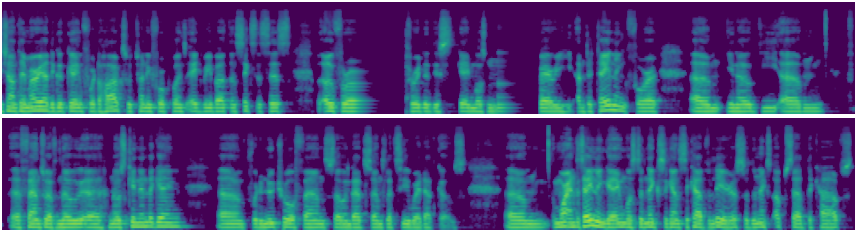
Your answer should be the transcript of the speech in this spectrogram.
Dejounte Murray had a good game for the Hawks with 24 points, eight rebounds, and six assists. But overall, for that this game was not very entertaining for um, you know the um, uh, fans who have no uh, no skin in the game. Um, for the neutral fans, so in that sense, let's see where that goes. Um, a more entertaining game was the Knicks against the Cavaliers. So the Knicks upset the Cavs.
